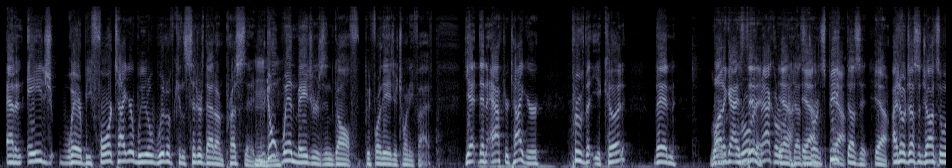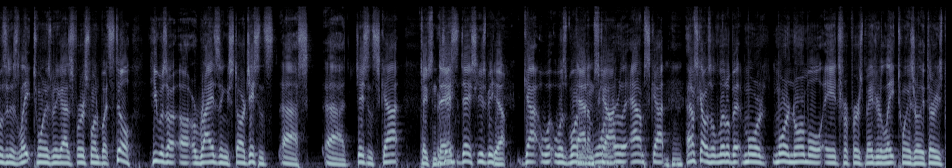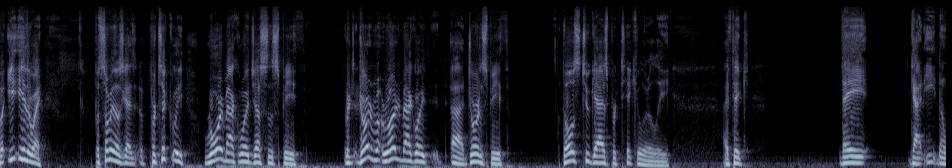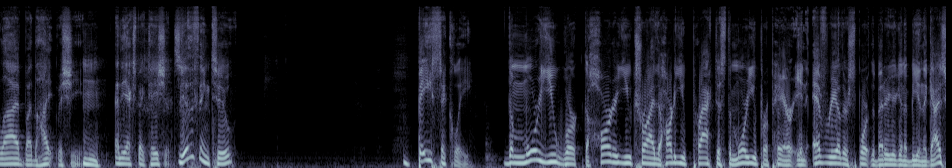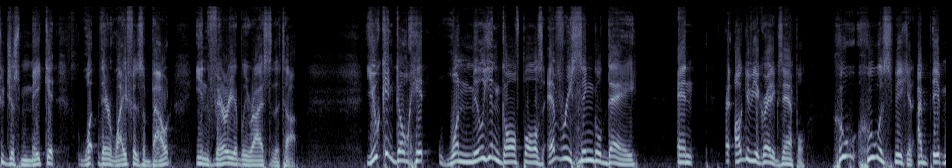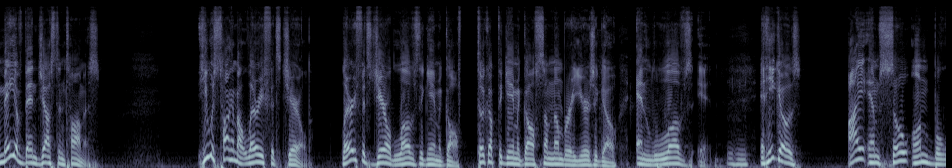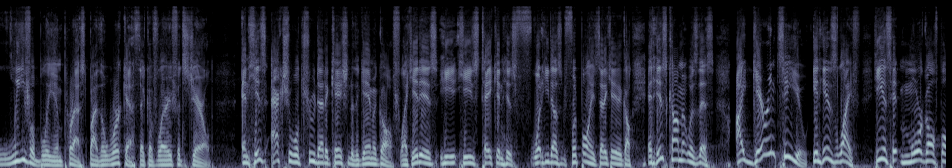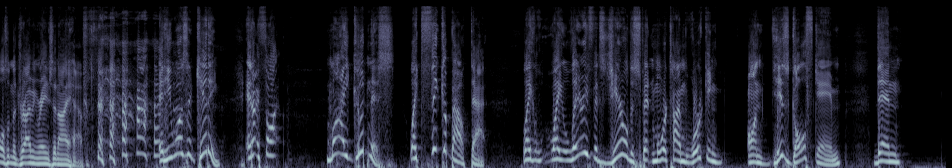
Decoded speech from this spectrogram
at an age where before Tiger we would have considered that unprecedented. Mm-hmm. You don't win majors in golf before the age of 25. Yet then after Tiger proved that you could, then a lot of guys Rory did it. McIlroy yeah, does it. Jordan Spieth yeah, does it. Yeah. I know Justin Johnson was in his late 20s when he got his first one, but still, he was a, a rising star. Jason uh, uh, Jason Scott. Jason Day. Jason Day, excuse me. Yep. Got was one Adam Scott. Early, Adam Scott. Mm-hmm. Adam Scott was a little bit more more normal age for first major, late twenties, early thirties. But e- either way, but some of those guys, particularly Rory McIlroy, Justin Spieth, Jordan Rory McIlroy, uh, Jordan Spieth, those two guys particularly, I think they got eaten alive by the hype machine mm. and the expectations. The other thing too basically, the more you work, the harder you try, the harder you practice, the more you prepare in every other sport, the better you're going to be. And the guys who just make it what their life is about invariably rise to the top. You can go hit 1 million golf balls every single day. And I'll give you a great example. Who, who was speaking? I, it may have been Justin Thomas. He was talking about Larry Fitzgerald. Larry Fitzgerald loves the game of golf took up the game of golf some number of years ago and loves it. Mm-hmm. And he goes, I am so unbelievably impressed by the work ethic of Larry Fitzgerald and his actual true dedication to the game of golf. Like it is, he he's taken his what he does in football and he's dedicated to golf. And his comment was this: I guarantee you, in his life, he has hit more golf balls on the driving range than I have. and he wasn't kidding. And I thought, my goodness, like think about that. Like like Larry Fitzgerald has spent more time working on his golf game than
